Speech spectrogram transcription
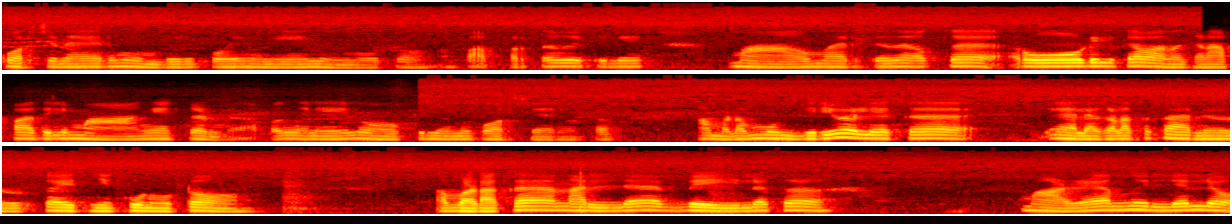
കുറച്ച് നേരം മുമ്പിൽ പോയി ഇങ്ങനെ നിന്നു കേട്ടോ അപ്പോൾ അപ്പുറത്തെ വീട്ടിൽ മാവ് മരത്തത് ഒക്കെ റോഡിലൊക്കെ വന്നിക്കണം അപ്പോൾ അതിൽ മാങ്ങയൊക്കെ ഉണ്ട്. അപ്പോൾ ഇങ്ങനെ നോക്കി നിന്ന് കുറച്ച് നേരം കേട്ടോ നമ്മുടെ മുന്തിരി വെള്ളിയൊക്കെ ഇലകളൊക്കെ കരഞ്ഞു കരിഞ്ഞിക്കണു കേട്ടോ അവിടെയൊക്കെ നല്ല വെയിലൊക്കെ. മഴയൊന്നും ഇല്ലല്ലോ.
